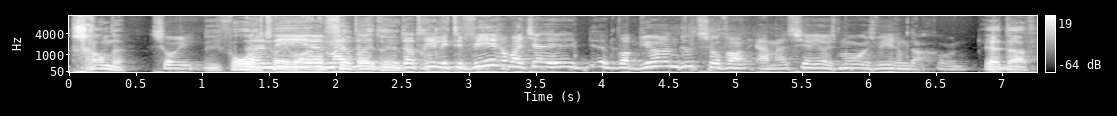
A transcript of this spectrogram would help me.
Schande. Sorry. Die vorige En twee die, waren eh, veel dat, beter. dat relativeren wat, je, eh, wat Björn doet, zo van, ja maar serieus, morgen is weer een dag gewoon. Ja, dat.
